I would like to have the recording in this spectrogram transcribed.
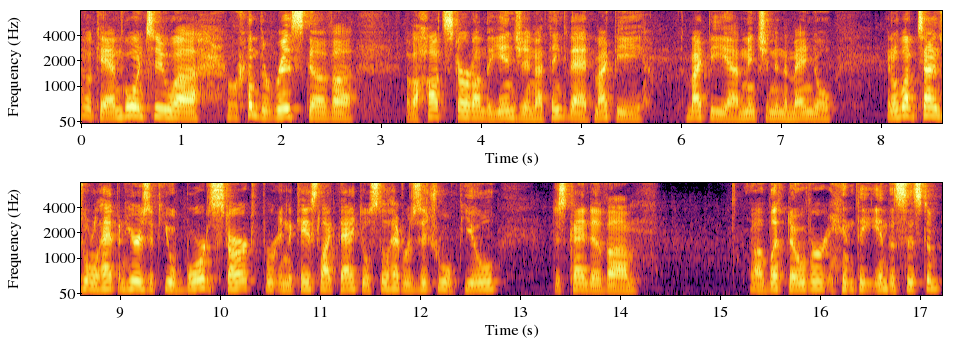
Okay, I'm going to uh, run the risk of... Uh, of a hot start on the engine. I think that might be might be uh, mentioned in the manual. And a lot of times what will happen here is if you abort a start, for in a case like that, you'll still have residual fuel just kind of um, uh, left over in the in the system.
